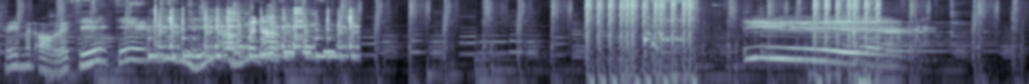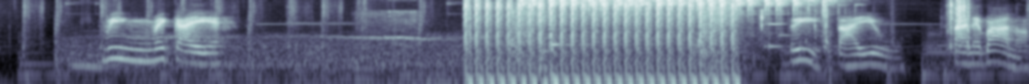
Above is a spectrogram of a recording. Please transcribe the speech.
เฮ้ยมันออกแล้วเจ๊เจ๊รีบหนีออกมันออกเออวิ่งไม่ไกลไงเฮ้ยตายอยู่ ตายในบ้านเหรอ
